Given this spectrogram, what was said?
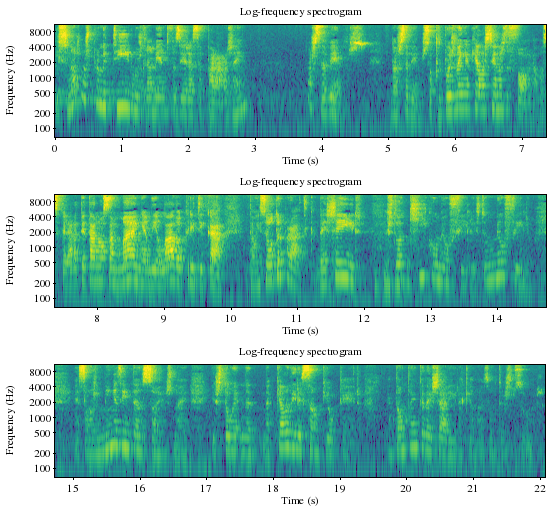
E se nós nos permitirmos realmente fazer essa paragem, nós sabemos. Nós sabemos. Só que depois vem aquelas cenas de fora. Ou se calhar até está a nossa mãe ali ao lado a criticar. Então isso é outra prática. Deixa ir. Eu estou aqui com o meu filho. Estou o meu filho. Essas são as minhas intenções, não é? Eu estou na, naquela direção que eu quero. Então tenho que deixar ir aquelas outras pessoas.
